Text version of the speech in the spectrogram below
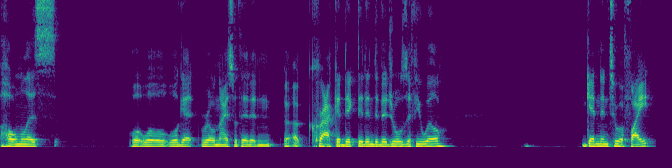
homeless we'll we'll we'll get real nice with it and uh, crack addicted individuals if you will getting into a fight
